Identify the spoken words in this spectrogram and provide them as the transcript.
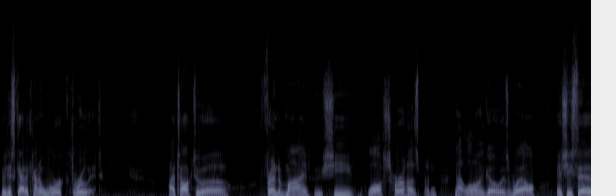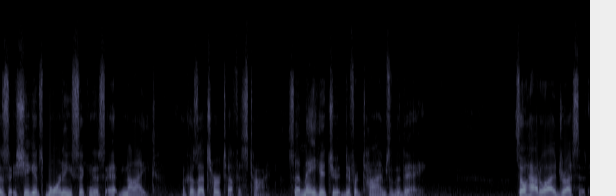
We just got to kind of work through it. I talked to a friend of mine who she lost her husband not long ago as well, and she says she gets morning sickness at night because that's her toughest time. So it may hit you at different times of the day. So how do I address it?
